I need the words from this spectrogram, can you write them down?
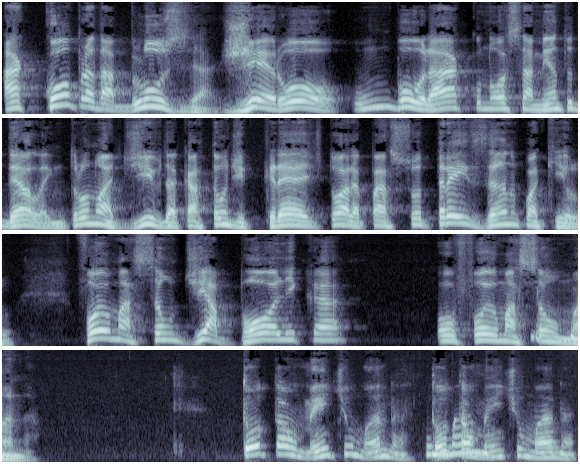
A compra da blusa gerou um buraco no orçamento dela. Entrou numa dívida, cartão de crédito. Olha, passou três anos com aquilo. Foi uma ação diabólica ou foi uma ação humana? Totalmente humana, humana. totalmente humana.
